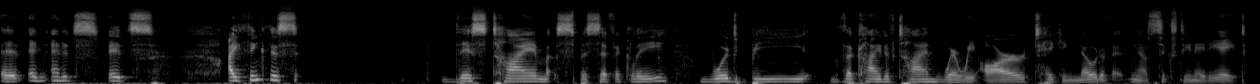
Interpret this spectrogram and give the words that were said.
and and, and it's it's. I think this this time specifically would be the kind of time where we are taking note of it. You know, 1688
